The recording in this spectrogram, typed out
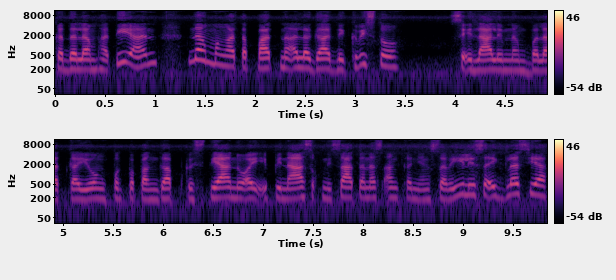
kadalamhatian ng mga tapat na alagad ni Kristo sa ilalim ng balat kayong pagpapanggap kristyano ay ipinasok ni Satanas ang kanyang sarili sa iglesia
